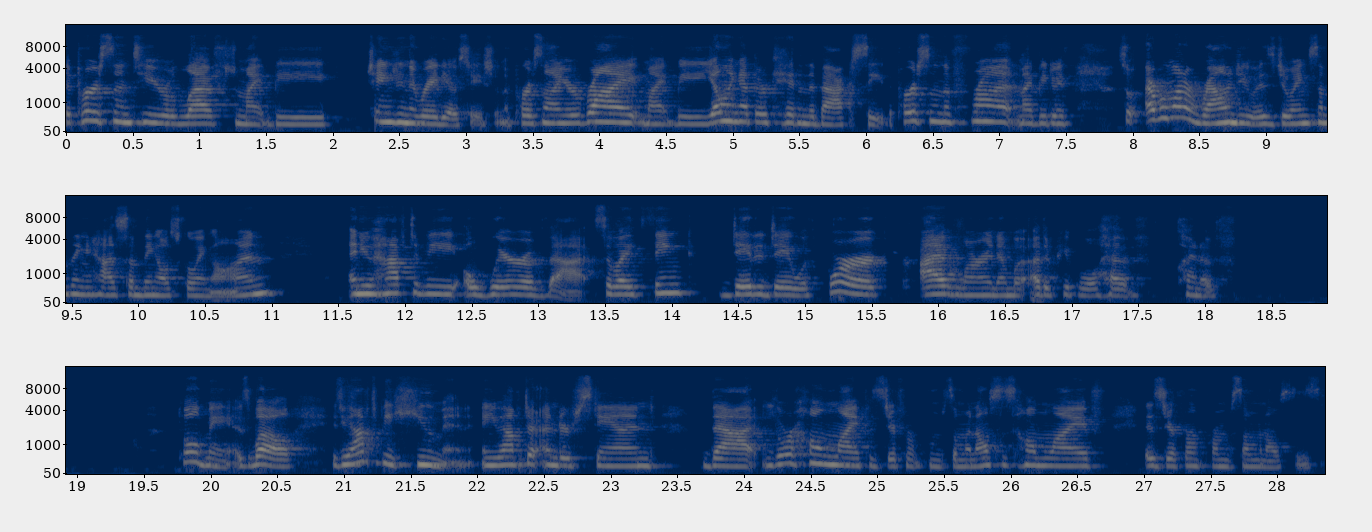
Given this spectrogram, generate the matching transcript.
the person to your left might be changing the radio station. The person on your right might be yelling at their kid in the back seat. The person in the front might be doing so everyone around you is doing something and has something else going on. And you have to be aware of that. So I think day to day with work, I've learned and what other people have kind of told me as well is you have to be human and you have to understand that your home life is different from someone else's home life is different from someone else's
